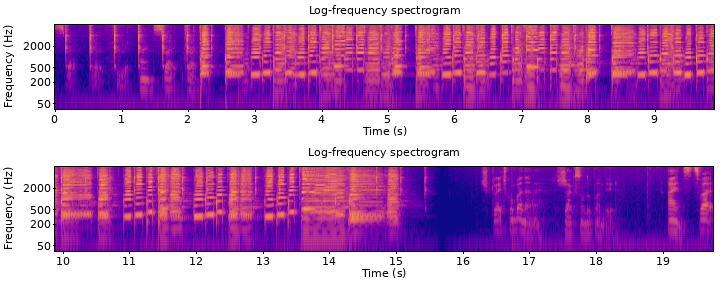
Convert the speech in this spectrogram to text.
zwei, drei, vier. Eins, zwei, drei. Chiclete com banana. Jackson do pandeiro. Eins, zwei,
